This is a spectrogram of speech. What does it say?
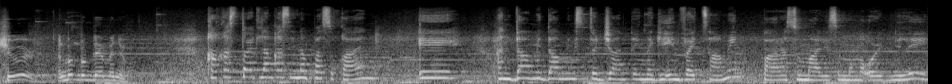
Sure. Ano bang problema nyo? Kakastart lang kasi ng pasukan. Eh, ang dami-daming estudyante ang nag invite sa amin para sumali sa mga org nila eh.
